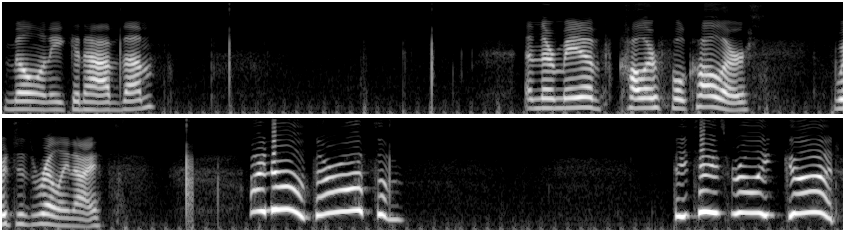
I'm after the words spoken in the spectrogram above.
Melanie can have them. And they're made of colorful colors, which is really nice. I know, they're awesome. They taste really good.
